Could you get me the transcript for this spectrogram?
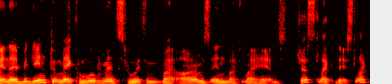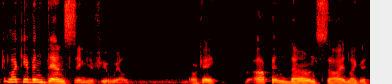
and I begin to make movements with my arms and my, hands, just like this, like, like even dancing, if you will. Okay, up and down, side like that.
